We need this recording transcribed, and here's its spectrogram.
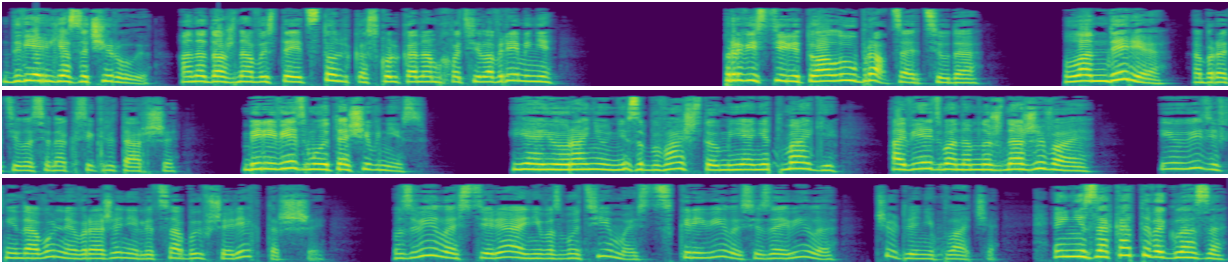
«Дверь я зачарую. Она должна выстоять столько, сколько нам хватило времени...» провести ритуал и убраться отсюда. «Ландерия», — обратилась она к секретарше, — «бери ведьму и тащи вниз». «Я ее раню, не забывай, что у меня нет магии, а ведьма нам нужна живая». И, увидев недовольное выражение лица бывшей ректорши, взвилась, теряя невозмутимость, скривилась и заявила, чуть ли не плача. «И не закатывай глаза,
